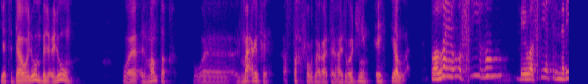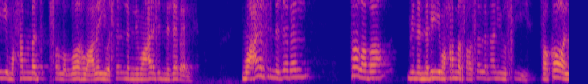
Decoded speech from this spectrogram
يتداولون بالعلوم والمنطق والمعرفة. أستغفر ذرات الهيدروجين. إيه يلا. والله اوصيهم بوصية النبي محمد صلى الله عليه وسلم لمعاذ بن جبل. معاذ بن جبل طلب من النبي محمد صلى الله عليه وسلم أن يوصيه. فقال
